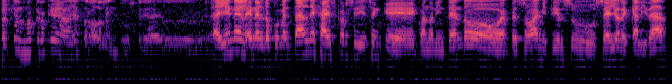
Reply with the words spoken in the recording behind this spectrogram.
Pero es que no creo que haya salvado la industria. El... Ahí en el, en el documental de High Score sí dicen que cuando Nintendo empezó a emitir su sello de calidad,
